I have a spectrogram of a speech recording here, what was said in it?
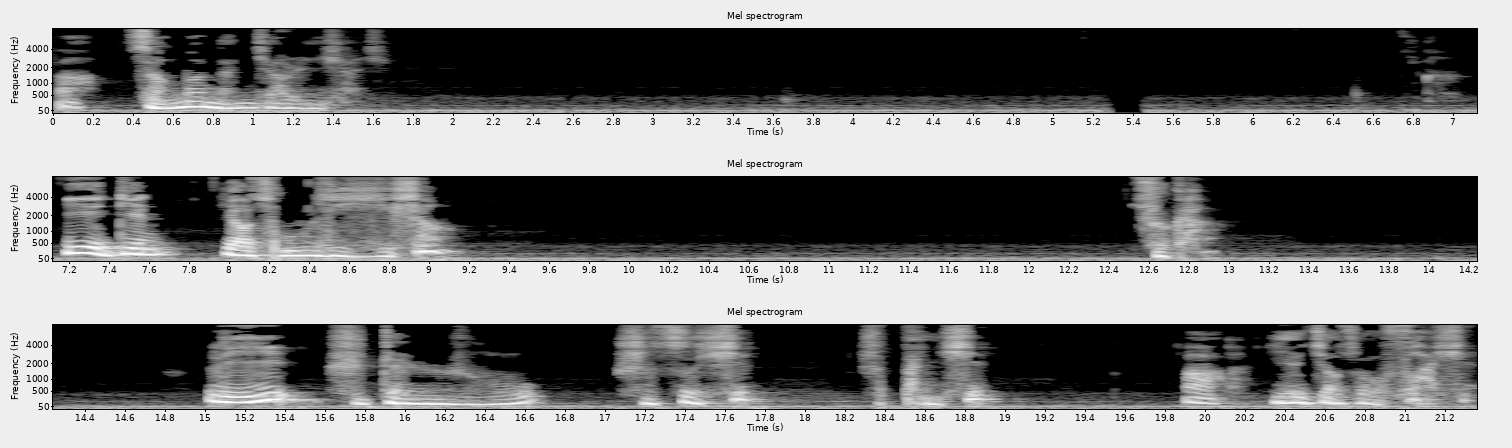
啊，怎么能叫人相信？一定要从理上去看，理是真如，是自信，是本性，啊，也叫做法性，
